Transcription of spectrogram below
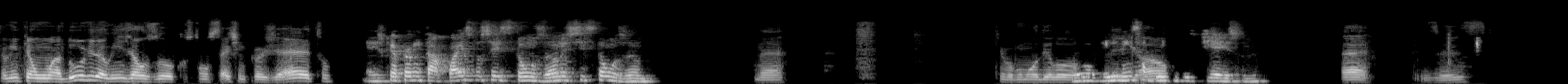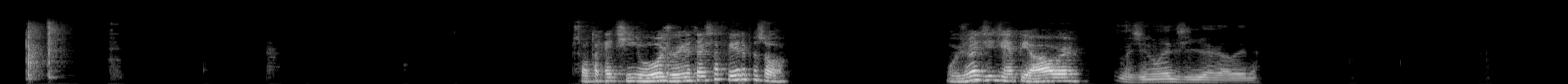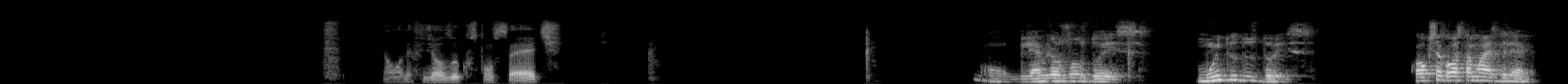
Alguém tem alguma dúvida? Alguém já usou custom set em projeto? É isso que eu ia perguntar. Quais vocês estão usando e se estão usando? Né? Tem algum modelo. Ele nem sabia que existia isso, né? É, às vezes. Pessoal tá quietinho hoje. Hoje é terça-feira, pessoal. Hoje não é dia de happy hour. Hoje não é dia, galera. Olha, já usou custom 7. O Guilherme já usou os dois. Muito dos dois. Qual que você gosta mais, Guilherme?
